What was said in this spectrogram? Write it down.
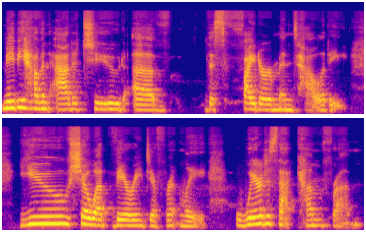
maybe have an attitude of this fighter mentality. You show up very differently. Where does that come from?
